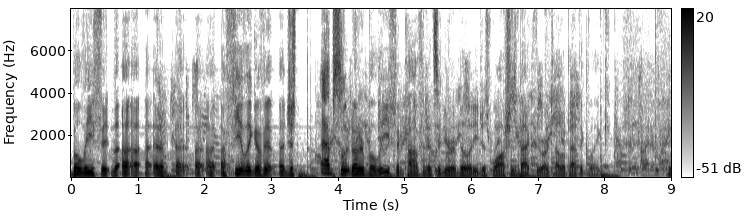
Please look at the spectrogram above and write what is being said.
belief, it, uh, uh, uh, a, a, a, a feeling of it, uh, just absolute utter belief and confidence in your ability just washes back through our telepathic link.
